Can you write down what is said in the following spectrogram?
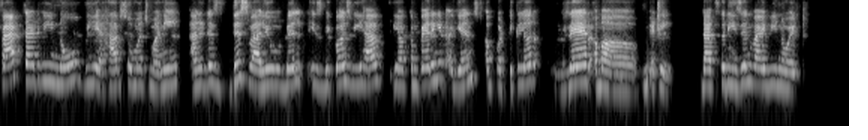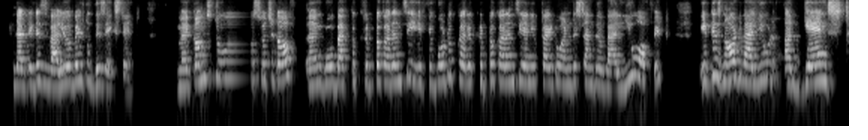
fact that we know we have so much money and it is this valuable is because we have we are comparing it against a particular rare uh, metal. That's the reason why we know it that it is valuable to this extent. when it comes to switch it off and go back to cryptocurrency if you go to cryptocurrency and you try to understand the value of it it is not valued against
